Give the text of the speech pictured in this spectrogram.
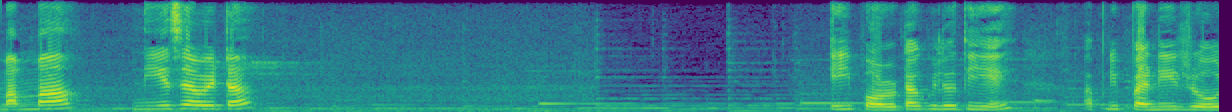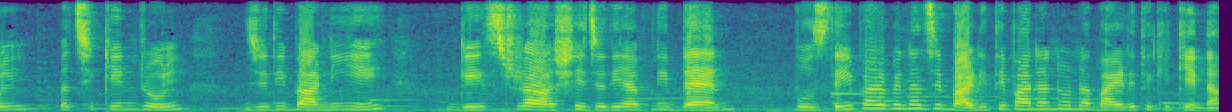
মাম্মা, নিয়ে যাও এটা। এই পরোটাগুলো দিয়ে আপনি পনির রোল বা চিকেন রোল যদি বানিয়ে গেস্টরা আসে যদি আপনি দেন, বুঝতেই পারবে না যে বাড়িতে বানানো না বাইরে থেকে কেনা।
